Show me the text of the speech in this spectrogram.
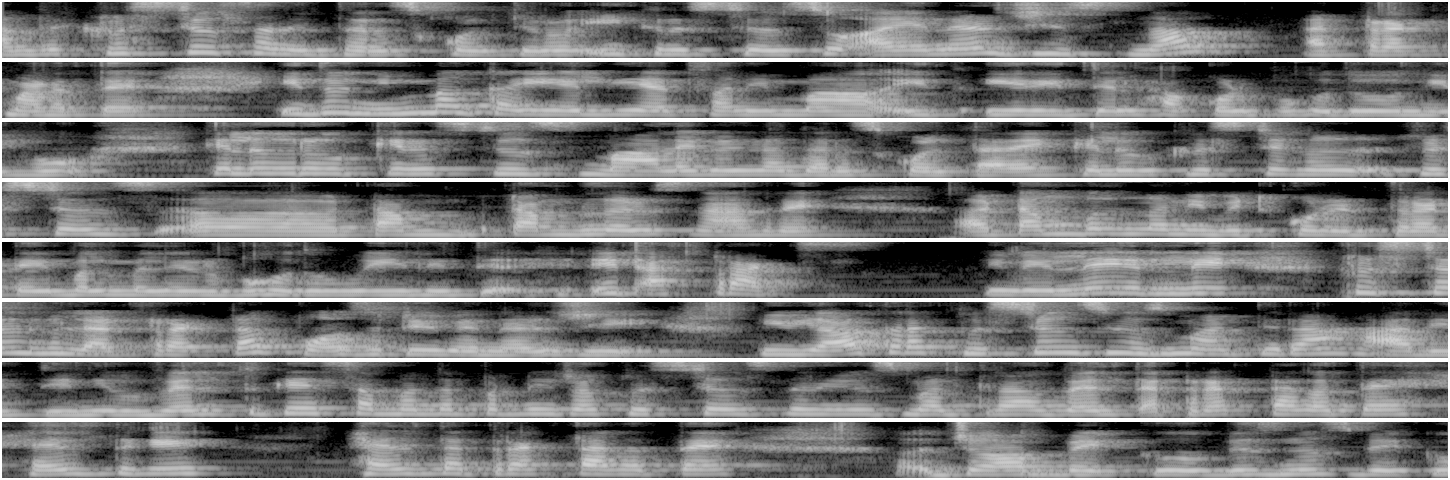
ಅಂದರೆ ಕ್ರಿಸ್ಟಲ್ಸ್ನ ನೀವು ಧರಿಸ್ಕೊಳ್ತಿರೋ ಈ ಕ್ರಿಸ್ಟಲ್ಸು ಆ ಎನರ್ಜೀಸ್ನ ಅಟ್ರಾಕ್ಟ್ ಮಾಡುತ್ತೆ. ಇದು ನಿಮ್ಮ ಕೈಯಲ್ಲಿ ಅಥವಾ ನಿಮ್ಮ ಈ ರೀತಿಯಲ್ಲಿ ಹಾಕೊಳ್ಬಹುದು ನೀವು. ಕೆಲವರು ಕ್ರಿಸ್ಟಲ್ಸ್ ಮಾಲೆಗಳನ್ನ ಧರಿಸ್ಕೊಳ್ತಾರೆ, ಕೆಲವು ಕ್ರಿಸ್ಟಲ್ ಕ್ರಿಸ್ಟಲ್ಸ್ ಟಮ್, ಟಂಬ್ಲರ್ಸ್ನ, ಅಂದರೆ ಟಂಬಲ್ನ ನೀವು ಇಟ್ಕೊಂಡಿರ್ತಾರೆ, ಟೇಬಲ್ ಮೇಲೆ ಇರಬಹುದು ಈ ರೀತಿ. ಇಟ್ ಅಟ್ರಾಕ್ಟ್ಸ್ ನೀವೆಲ್ಲೇ ಇರಲಿ crystal will attract a positive energy ನೀವು ಯಾವ ಥರ ಕ್ರಿಸ್ಟಲ್ಸ್ ಯೂಸ್ ಮಾಡ್ತೀರಾ, ಆ ರೀತಿ. ನೀವು ವೆಲ್ತ್ಗೆ ಸಂಬಂಧಪಟ್ಟಿರೋ ಕ್ರಿಸ್ಟಲ್ಸ್ನ ಯೂಸ್ ಮಾಡ್ತೀರಾ ವೆಲ್ತ್ ಅಟ್ರಾಕ್ಟ್ ಆಗುತ್ತೆ. ಹೆಲ್ತ್ಗೆ ಹೆಲ್ತ್ ಅಟ್ರಾಕ್ಟ್ ಆಗುತ್ತೆ. ಜಾಬ್ ಬೇಕು ಬಿಸ್ನೆಸ್ ಬೇಕು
